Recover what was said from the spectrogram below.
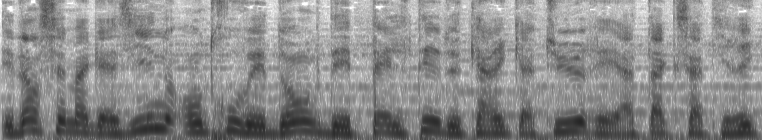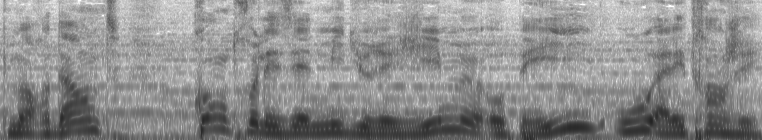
Et dans ces magazines, on trouvait donc des pelletés de caricatures et attaques satiriques mordantes contre les ennemis du régime au pays ou à l'étranger.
